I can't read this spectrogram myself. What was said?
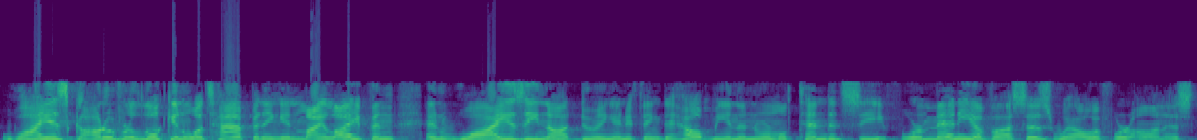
why is God overlooking what's happening in my life, and, and why is He not doing anything to help me? And the normal tendency for many of us as well, if we're honest,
